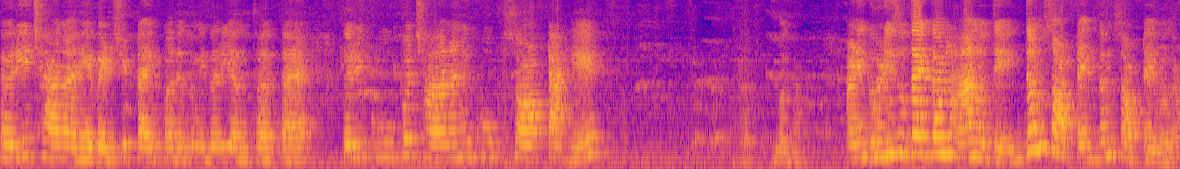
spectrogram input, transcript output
तरी छान आहे बेडशीट टाईपमध्ये तुम्ही जरी अंथरताय तरी खूप छान आणि खूप सॉफ्ट आहे. बघा. आणि घडी सुद्धा एकदम लहान होते. एकदम सॉफ्ट आहे एकदम सॉफ्ट आहे बघा.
